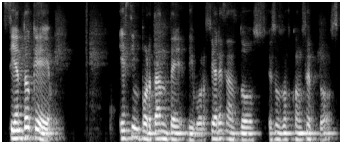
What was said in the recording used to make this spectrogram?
siento que es importante divorciar esos dos conceptos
